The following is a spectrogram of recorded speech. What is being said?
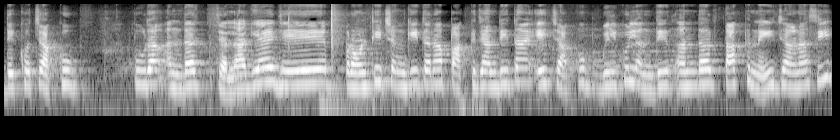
ਦੇਖੋ, ਚਾਕੂ ਪੂਰਾ ਅੰਦਰ ਚਲਾ ਗਿਆ ਹੈ। ਜੇ ਪਰੌਂਠੀ ਚੰਗੀ ਤਰ੍ਹਾਂ ਪੱਕ ਜਾਂਦੀ ਤਾਂ ਇਹ ਚਾਕੂ ਬਿਲਕੁਲ ਅੰਦਰ ਅੰਦਰ ਤੱਕ ਨਹੀਂ ਜਾਣਾ ਸੀ।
